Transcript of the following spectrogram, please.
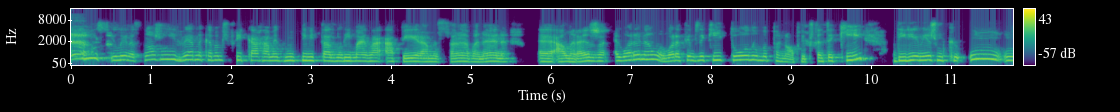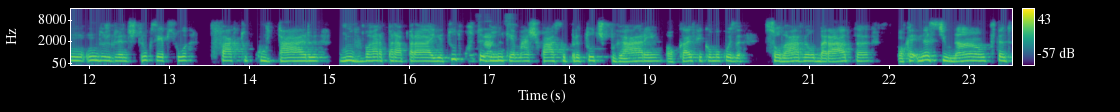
É isso, Helena. Se nós no inverno acabamos por ficar realmente muito limitados ali mais à, à pera, à maçã, à banana, à laranja, agora não, agora temos aqui toda uma panóplia. Portanto, aqui diria mesmo que um, um, um dos grandes truques é a pessoa de facto cortar, levar para a praia, tudo cortadinho, que é mais fácil para todos pegarem, ok? Fica uma coisa saudável, barata, ok? Nacional, portanto,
